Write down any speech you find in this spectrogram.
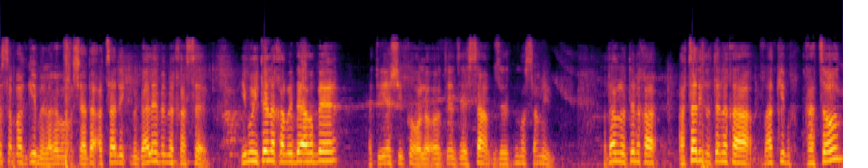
סמך ג', הרב אומר שהצדיק מגלה ומכסה. אם הוא ייתן לך מדי הרבה, אתה תהיה שיכור, לא, זה, סם, זה כמו סמים. אדם נותן לך, הצדיק נותן לך מקים רצון,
